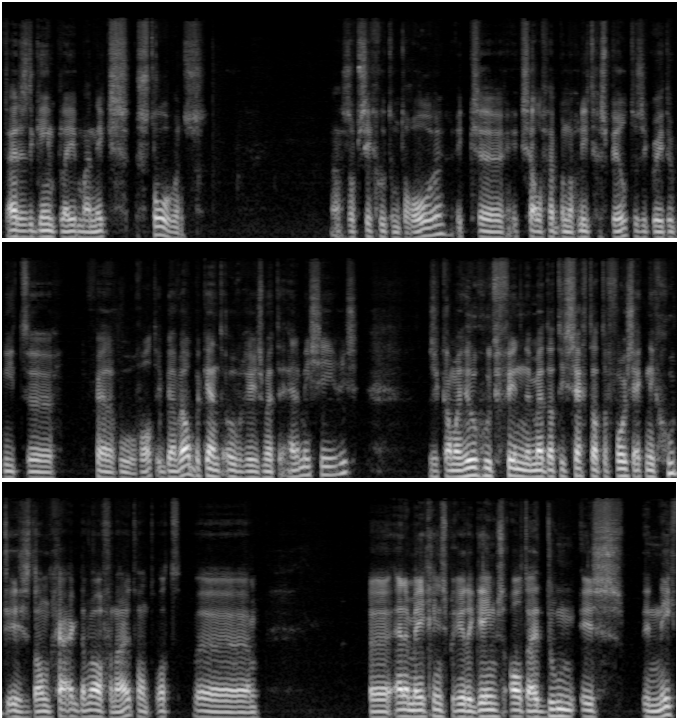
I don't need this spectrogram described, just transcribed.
tijdens de gameplay, maar niks storends. Nou, dat is op zich goed om te horen. Ik, uh, ik zelf heb hem nog niet gespeeld, dus ik weet ook niet uh, verder hoe het valt. Ik ben wel bekend overigens met de anime-series. Dus ik kan me heel goed vinden met dat hij zegt dat de voice act niet goed is. Dan ga ik er wel vanuit. Want wat uh, uh, anime geïnspireerde games altijd doen, is in 90%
